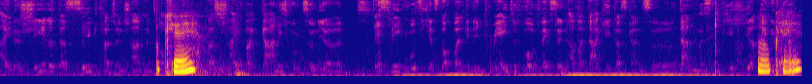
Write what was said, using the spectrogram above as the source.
eine Schere das Silk Touch Enchantment drauf, Okay. was scheinbar gar nicht funktioniert. Deswegen muss ich jetzt nochmal in den Creative Mode wechseln, aber da geht das Ganze. Dann müssen wir hier Okay.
